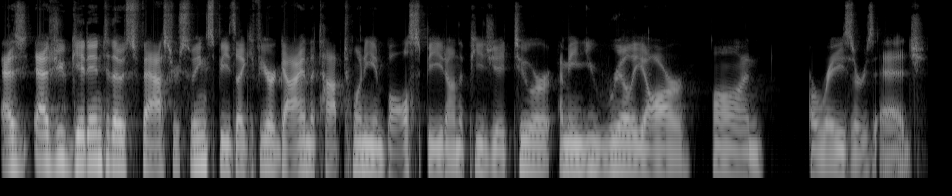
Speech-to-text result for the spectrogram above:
as as you get into those faster swing speeds, like if you're a guy in the top 20 in ball speed on the PGA tour, I mean, you really are on a razor's edge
